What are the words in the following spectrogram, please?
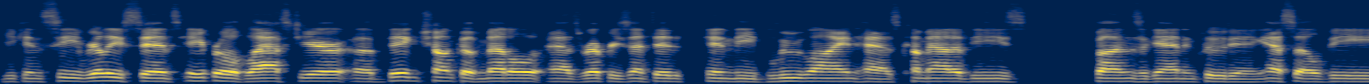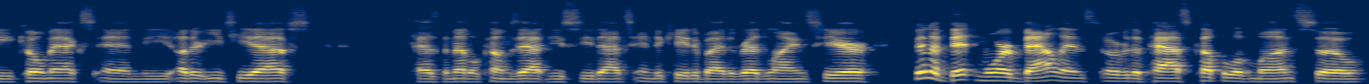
You can see really since April of last year, a big chunk of metal as represented in the blue line has come out of these funds, again, including SLV, COMEX, and the other ETFs. As the metal comes out, you see that's indicated by the red lines here. Been a bit more balanced over the past couple of months. So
